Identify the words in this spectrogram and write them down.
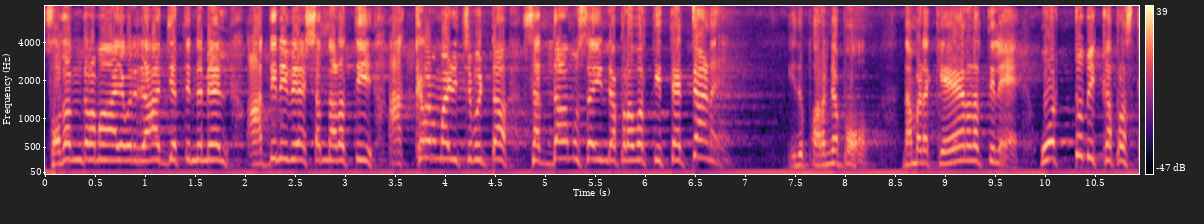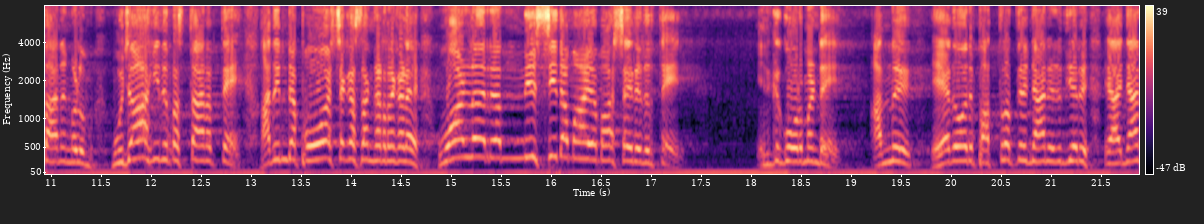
സ്വതന്ത്രമായ ഒരു രാജ്യത്തിന്റെ മേൽ അധിനിവേശം നടത്തി അക്രമം അഴിച്ചുവിട്ട സദ്ദാം ഹുസൈന്റെ പ്രവൃത്തി തെറ്റാണ്. ഇത് പറഞ്ഞപ്പോൾ നമ്മുടെ കേരളത്തിലെ ഒട്ടുമിക്ക പ്രസ്ഥാനങ്ങളും മുജാഹിദ് പ്രസ്ഥാനത്തെ അതിന്റെ പോഷക സംഘടനകളെ വളരെ നിശ്ചിതമായ ഭാഷയിൽ എതിർത്തേ. എനിക്ക് ഓർമ്മയുണ്ട് അന്ന് ഏതോ ഒരു പത്രത്തിൽ ഞാൻ എഴുതിയൊരു ഞാൻ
